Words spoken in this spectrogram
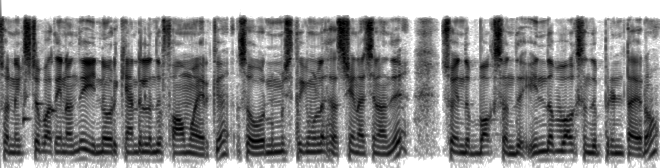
ஸோ நெக்ஸ்ட்டு பார்த்தீங்கன்னா வந்து இன்னொரு கேண்டில் வந்து ஃபார்ம் ஆயிருக்கு. ஸோ ஒரு நிமிஷத்துக்கு முன்னாடி சஸ்டெயின் ஆச்சுன்னா வந்து ஸோ இந்த பாக்ஸ் வந்து இந்த பாக்ஸ் வந்து பிரிண்ட் ஆயிரும்.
